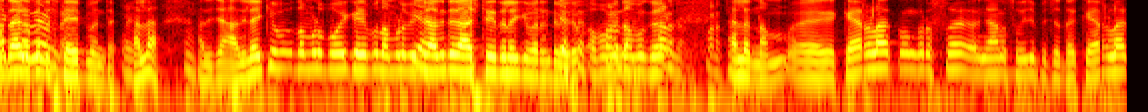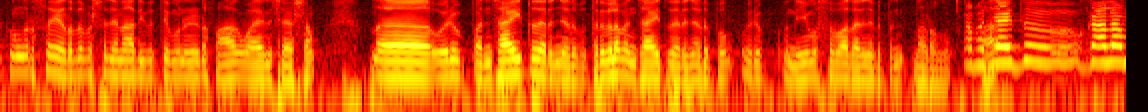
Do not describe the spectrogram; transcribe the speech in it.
അദ്ദേഹത്തിന്റെ സ്റ്റേറ്റ്മെന്റ് അല്ല അത് അതിലേക്ക് നമ്മൾ പോയി കഴിയുമ്പോൾ നമ്മൾ പിന്നെ അതിന്റെ രാഷ്ട്രീയത്തിലേക്ക് വരേണ്ടി വരും. അപ്പോൾ നമുക്ക്. അല്ല നം കേരള കോൺഗ്രസ് ഞാൻ സൂചിപ്പിച്ചത് കേരള കോൺഗ്രസ് ഇടതുപക്ഷ ജനാധിപത്യ മുന്നണിയുടെ ഭാഗമായതിനു ശേഷം ഒരു പഞ്ചായത്ത് തെരഞ്ഞെടുപ്പ് ത്രിതല പഞ്ചായത്ത് തെരഞ്ഞെടുപ്പും ഒരു നിയമസഭാ തെരഞ്ഞെടുപ്പും നടന്നു. പഞ്ചായത്ത് കാലം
